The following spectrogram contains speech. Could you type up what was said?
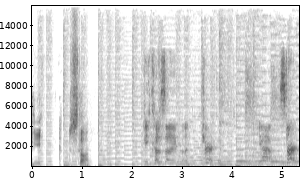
Just stop. because I'm a jerk. And yeah, start.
